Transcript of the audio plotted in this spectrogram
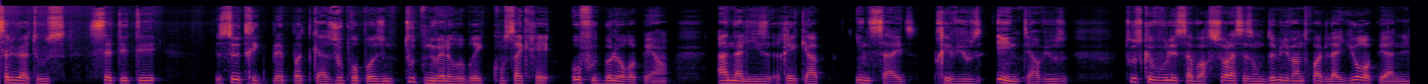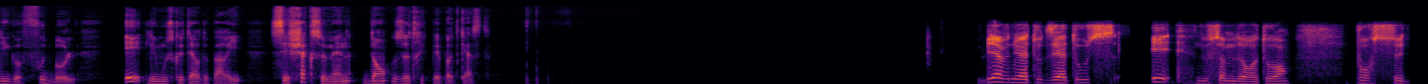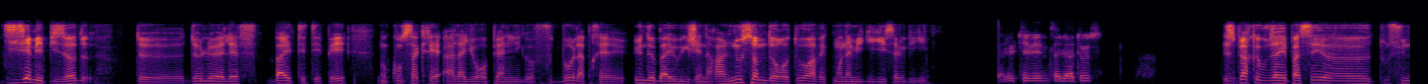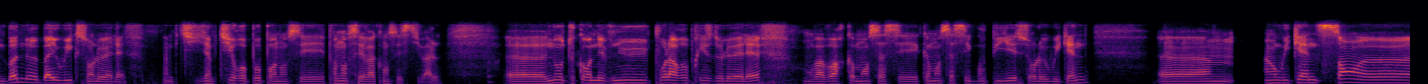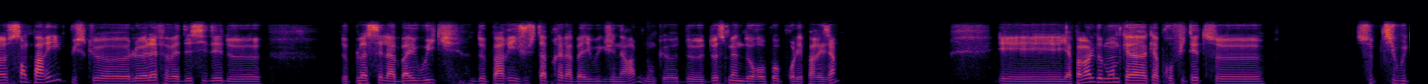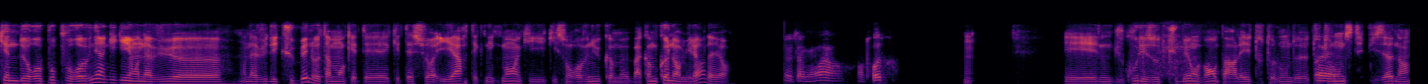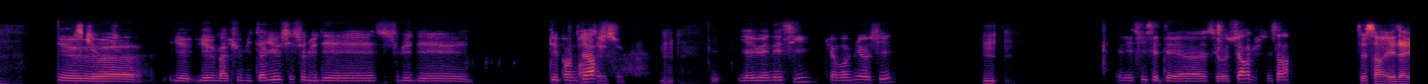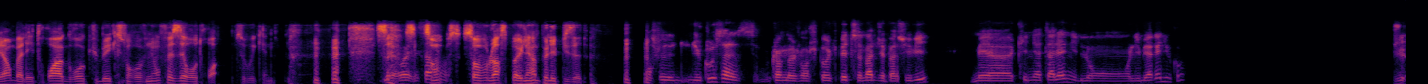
Salut à tous, cet été, The Trick Play Podcast vous propose une toute nouvelle rubrique consacrée au football européen. Analyse, récap, insights, previews et interviews. Tout ce que vous voulez savoir sur la saison 2023 de la European League of Football et les Mousquetaires de Paris, c'est chaque semaine dans The Trick Play Podcast. Bienvenue à toutes et à tous, et nous sommes de retour pour ce dixième épisode de, de l'ELF by TTP, donc consacré à la European League of Football après une de bye week générale. Nous sommes de retour avec mon ami Guigui. Salut Guigui. Salut Kevin, salut à tous. J'espère que vous avez passé euh, tous une bonne bye week sans l'ELF, un petit, un petit repos pendant ces, pendant ces vacances estivales. Euh, nous, en tout cas, on est venu pour la reprise de l'ELF. On va voir comment ça s'est goupillé sur le week-end. Euh, un week-end sans, sans Paris, puisque l'ELF avait décidé de, de placer la bye week de Paris juste après la bye week générale, donc deux, semaines de repos pour les Parisiens. Et il y a pas mal de monde qui a, profité de ce, ce petit week-end de repos pour revenir, Guigui. On a vu, on a vu des QB notamment qui étaient, qui étaient sur IR techniquement et qui, sont revenus comme, bah, comme Connor Miller d'ailleurs. Notamment, entre autres. Mmh. Et donc du coup, les autres QB, on va en parler tout au long de, tout au long de cet épisode. Hein. Il, y a eu, Mathieu Vitali aussi, celui des, celui des, des Panthers. Mmh. Il y a eu NSI qui est revenu aussi. NSI, c'était, euh, c'est au Surge, c'est ça? C'est ça. Et d'ailleurs, bah, les trois gros QB qui sont revenus ont fait 0-3 ce week-end. sans, vouloir spoiler un peu l'épisode. du coup, ça, comme je ne suis pas occupé de ce match, j'ai pas suivi. Mais euh, Kenya Talen, ils l'ont libéré du coup?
